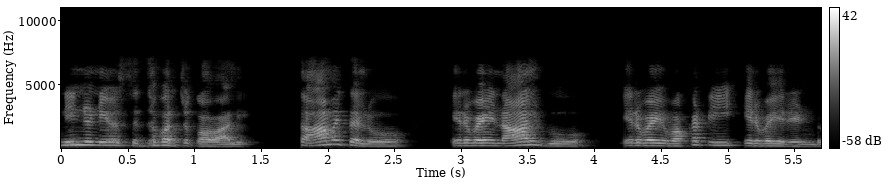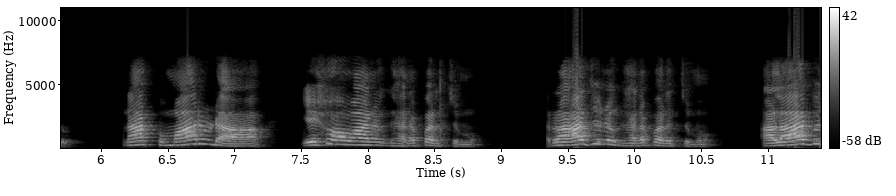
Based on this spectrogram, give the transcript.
నిన్ను నీవు సిద్ధపరచుకోవాలి. సామెతలు ఇరవై నాలుగు ఇరవై ఒకటి ఇరవై రెండు. నా కుమారుడా యహోవాను ఘనపరచుము రాజును ఘనపరచుము అలాగు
